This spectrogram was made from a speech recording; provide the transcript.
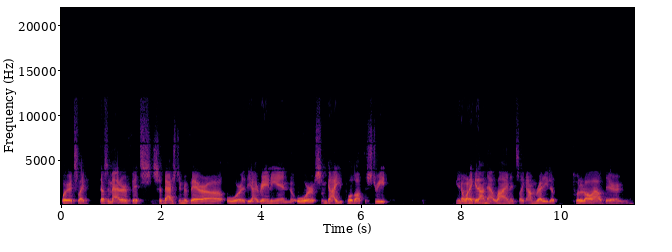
where it's like, doesn't matter if it's Sebastian Rivera or the Iranian or some guy you pulled off the street. You know, when I get on that line, it's like I'm ready to put it all out there and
